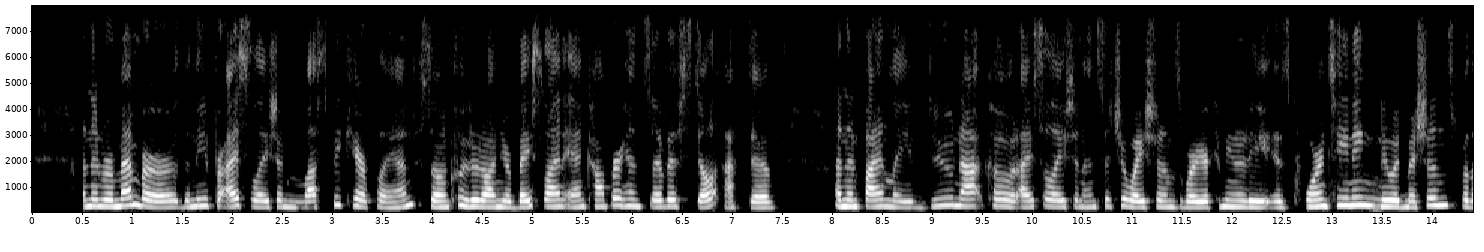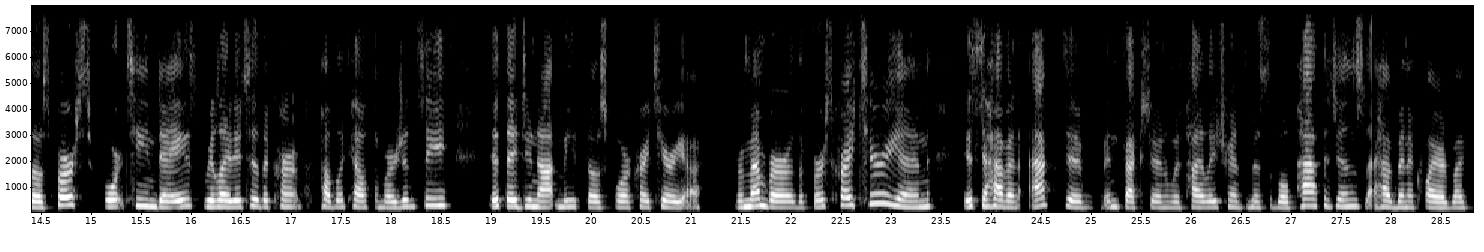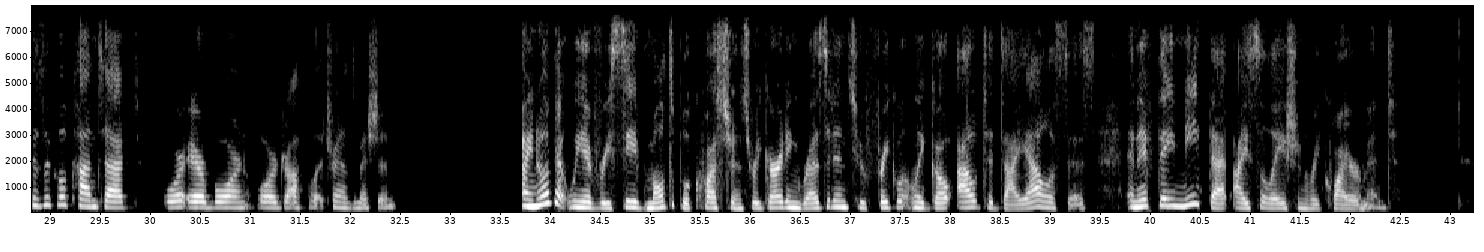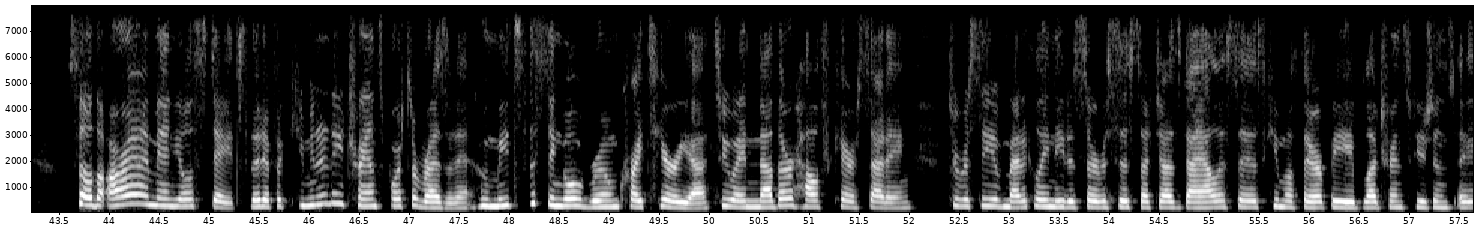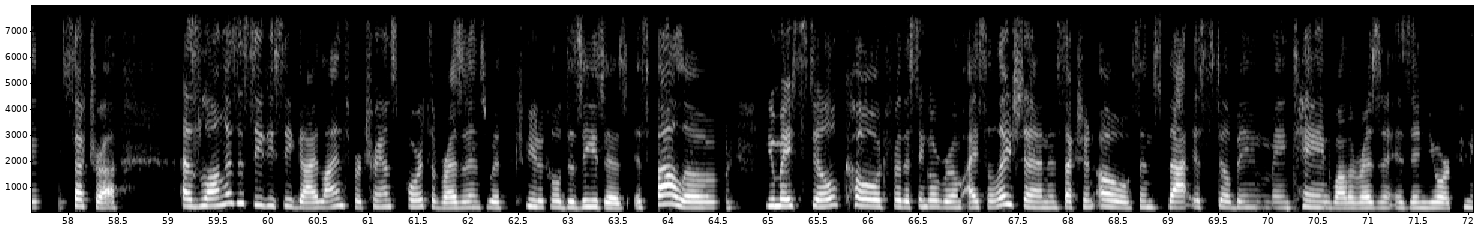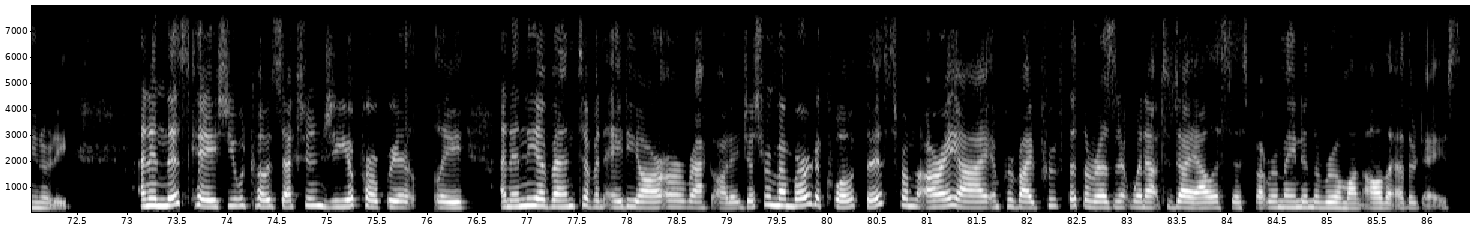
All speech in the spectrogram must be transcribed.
And then remember, the need for isolation must be care planned, so included on your baseline and comprehensive if still active. And then finally, do not code isolation in situations where your community is quarantining new admissions for those first 14 days related to the current public health emergency if they do not meet those four criteria. Remember, the first criterion is to have an active infection with highly transmissible pathogens that have been acquired by physical contact or airborne or droplet transmission. I know that we have received multiple questions regarding residents who frequently go out to dialysis and if they meet that isolation requirement. So, the RAI manual states that if a community transports a resident who meets the single room criteria to another healthcare setting to receive medically needed services such as dialysis, chemotherapy, blood transfusions, etc., as long as the CDC guidelines for transports of residents with communicable diseases is followed, you may still code for the single room isolation in Section O, since that is still being maintained while the resident is in your community. And in this case, you would code Section G appropriately. And in the event of an ADR or a RAC audit, just remember to quote this from the RAI and provide proof that the resident went out to dialysis but remained in the room on all the other days.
